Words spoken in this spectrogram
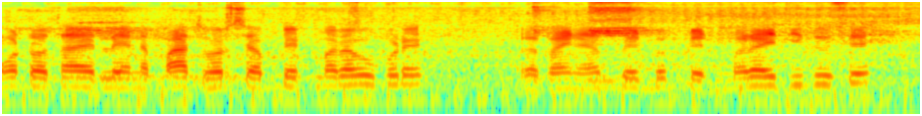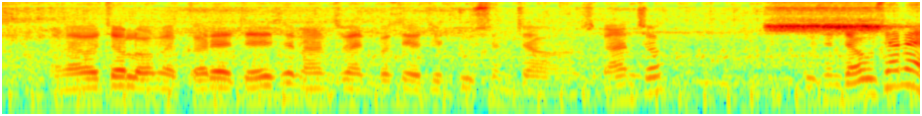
મોટો થાય એટલે એને પાંચ વર્ષે અપડેટ મરાવવું પડે. ભાઈને અપડેટ બપડેટ મરાવી દીધું છે. અને હવે ચલો અમે ઘરે જઈએ છીએ ને અંશભાઈ પછી હજી ટ્યુશન જવાનું છે. કાંચો ટ્યુશન જવું છે ને?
